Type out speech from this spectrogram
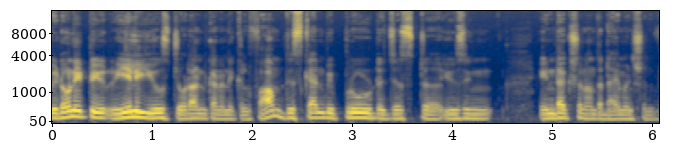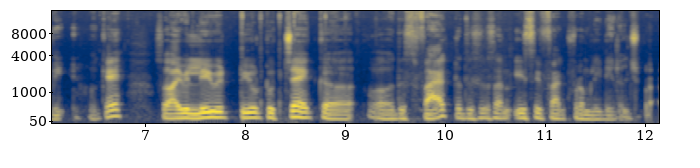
we do not need to really use Jordan canonical form this can be proved just uh, using induction on the dimension V. Okay. So, I will leave it to you to check uh, uh, this fact this is an easy fact from linear algebra.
